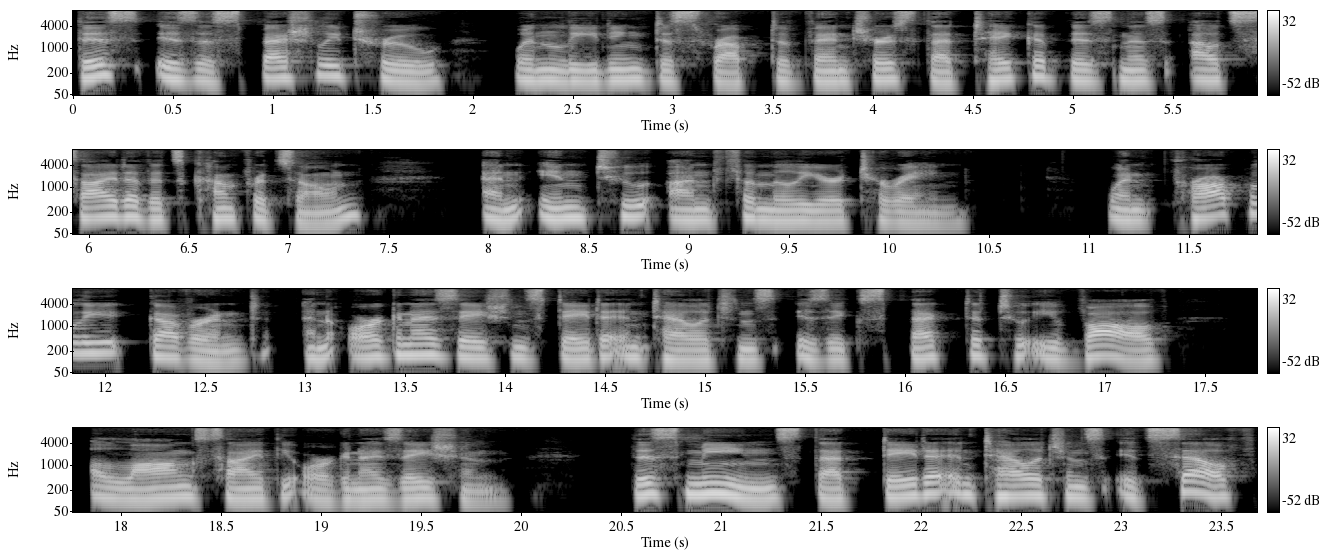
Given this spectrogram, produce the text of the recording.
This is especially true when leading disruptive ventures that take a business outside of its comfort zone and into unfamiliar terrain. When properly governed, an organization's data intelligence is expected to evolve alongside the organization. This means that data intelligence itself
